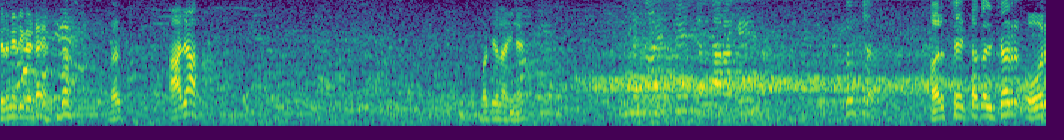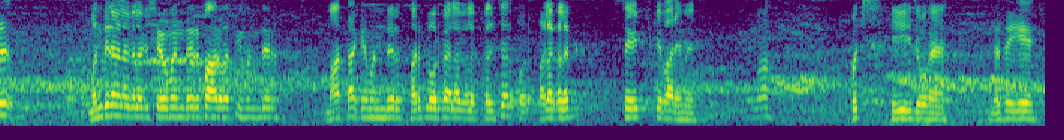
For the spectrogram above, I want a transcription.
कितनी टिकट है? दस। दस। आ जा। बस ये लाइन है। हर स्टेट का कल्चर और मंदिर है अलग अलग शिव मंदिर पार्वती मंदिर माता के मंदिर हर फ्लोर का अलग अलग कल्चर और अलग अलग स्टेट्स के बारे में। वाह। कुछ ही जो है जैसे ये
